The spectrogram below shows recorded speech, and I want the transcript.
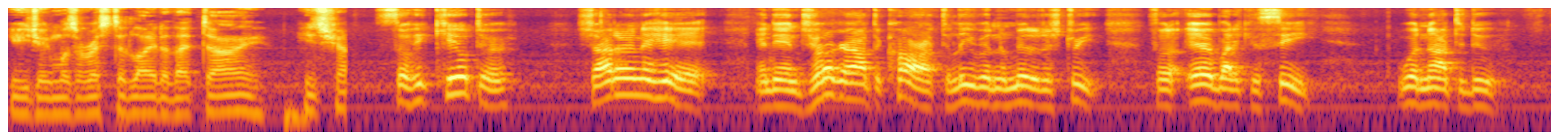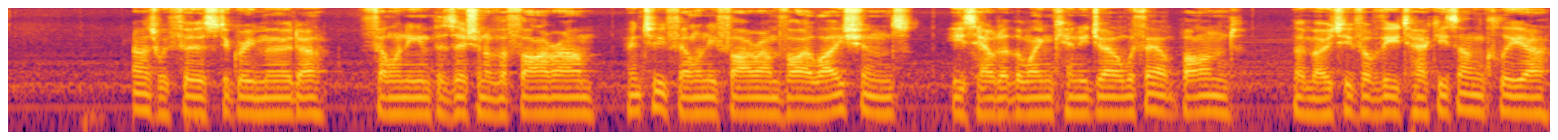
Eugene was arrested later that day. His ch- So he killed her, shot her in the head, and then drug her out the car to leave her in the middle of the street so that everybody could see what not to do. charged with first degree murder, felony in possession of a firearm, and two felony firearm violations. He's held at the Wayne County Jail without bond. The motive of the attack is unclear,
